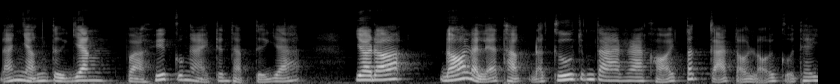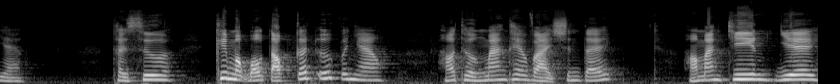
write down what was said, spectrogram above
đã nhận từ dân và huyết của Ngài trên thập tự giá. Do đó, đó là lẽ thật đã cứu chúng ta ra khỏi tất cả tội lỗi của thế gian. Thời xưa, khi một bộ tộc kết ước với nhau, họ thường mang theo vài sinh tế. Họ mang chiên, dê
